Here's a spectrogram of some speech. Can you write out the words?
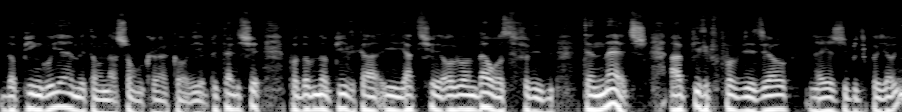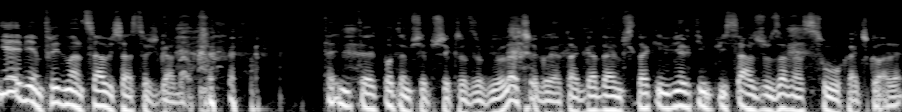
dopingujemy tą naszą Krakowię. Pytali się podobno Pilcha, jak się oglądało ten mecz, a Pilch powiedział, a Jerzy Pilch powiedział, nie wiem, Friedman cały czas coś gadał. Te, te, potem się przykro zrobiło. Dlaczego ja tak gadałem przy takim wielkim pisarzu, zamiast słuchać go, ale,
